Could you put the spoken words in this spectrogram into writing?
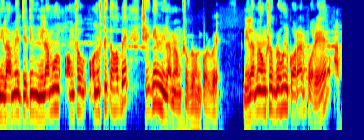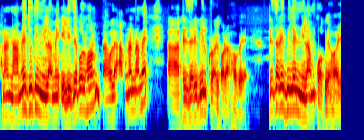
নিলামে যেদিন নিলাম অংশ অনুষ্ঠিত হবে সেই দিন নিলামে অংশগ্রহণ করবে। নিলামে অংশগ্রহণ করার পরে আপনার নামে যদি নিলামে এলিজেবল হন, তাহলে আপনার নামে ট্রেজারি বিল ক্রয় করা হবে। ট্রেজারি বিলের নিলাম কবে হয়?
